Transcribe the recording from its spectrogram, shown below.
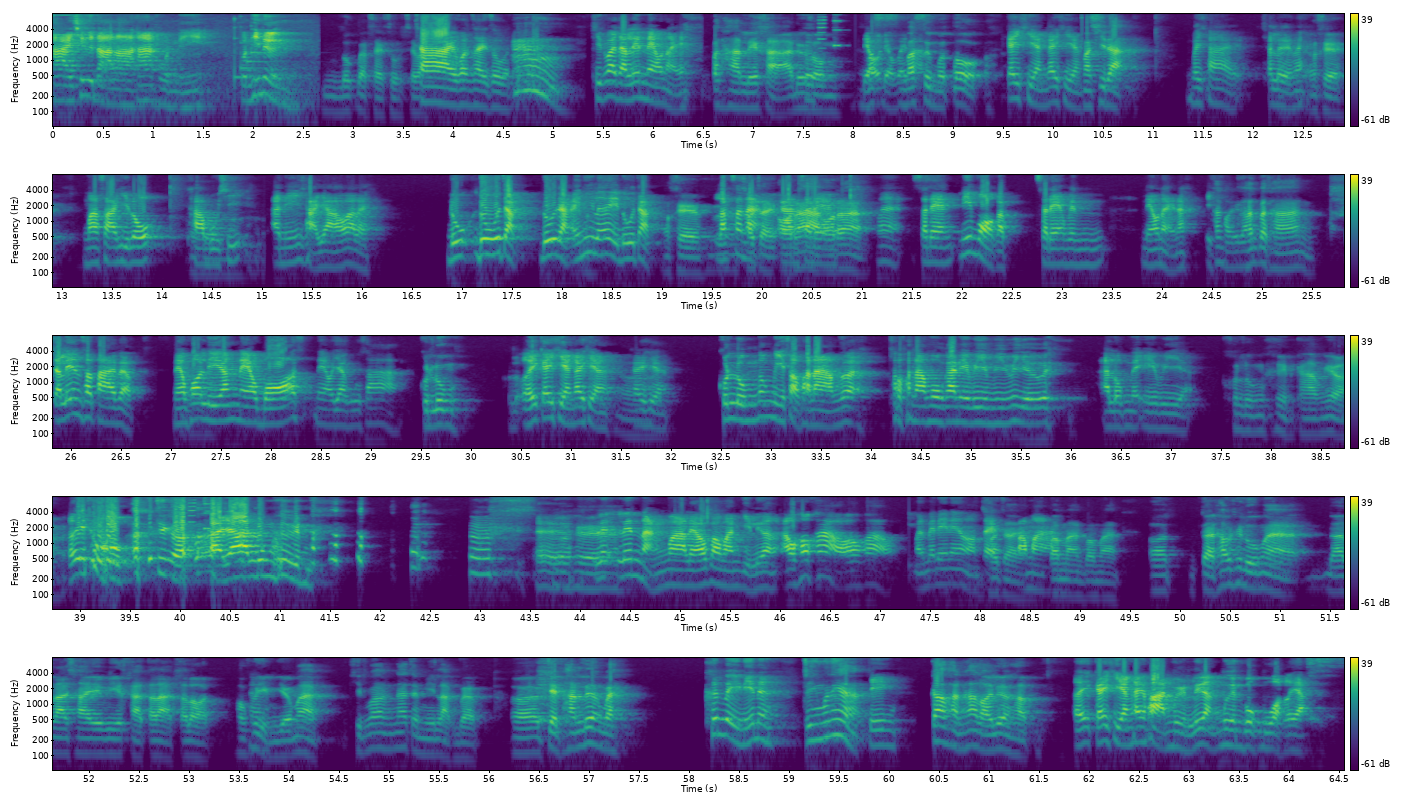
ทายชื่อดาราห้าคนนี้ คนที่หนึ่งลุกแบบใส่สูทใช่ปะใช่คนใส่สูทคิดว่าจะเล่นแนวไหน ประธานเลขาดูทรงเดี๋ยวเดี๋ยวไป มัตสึโมโตะใกล้เคียงใกล้เคียง มาชิดะ ไม่ใช่เฉลยไหมโอเค มาซาฮิโร่ทาบูชิ อันนี้ฉายาว่าอะไร ดูดูจากดูจากไอ้นี่เลยดูจาก โอเคลักษณะเข้าใจออร่าการแสดง ออร่าแม่แสดงนี่เหมาะกับแสดงเป็นแนวไหนนะอีกท่านคอยท่านประธาน จะเล่นสไตล์แบบแนวพ่อเลี้ยง แนวบอส แนวยากุซ่า คุณลุง เอ้ยใกล้เคียงใกล้เคียงอ๋อ ใกล้เคียง คุณลุงต้องมีสรรพนามด้วยสรรพนามวงการเอวีมีไม่เยอะเว้ยอารมณ์ในเอวีอะคุณลุงหื่นกามเงี้ยเหรอ เอ้ยถูก จริงเหรอ ฉายาลุงหื่นเออโอเค เล่นเล่นหนังมาแล้วประมาณกี่เรื่อง เอาคร่าวๆเอาคร่าวๆมันไม่ได้แน่นอนแต่เข้าใจประมาณ ประมาณประมาณเออแต่เท่าที่รู้มาดาราชายวีขาดตลาดตลอด เพราะผู้หญิงเยอะมาก คิดว่าน่าจะมีหลักแบบเออเจ็ดพันเรื่องไป ขึ้นไปอีกนิดนึง จริงปะเนี่ย จริงเก้าพันห้าร้อยเรื่องครับ เอ้ยใกล้เคียงให้ผ่านหมื่นเรื่องหมื่นบวกบวกๆเลยอะ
